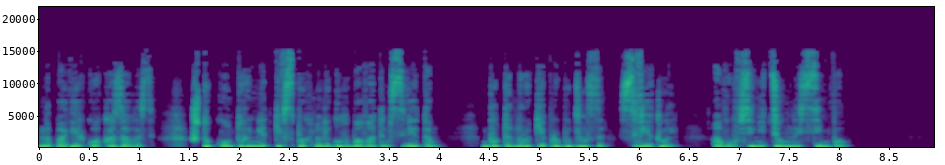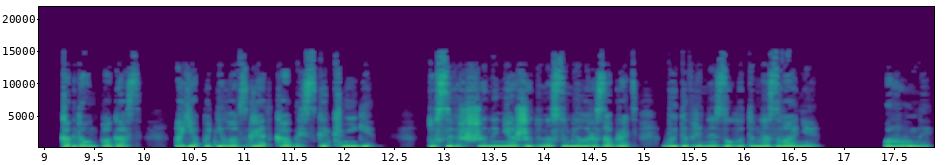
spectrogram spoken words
На поверку оказалось, что контуры метки вспыхнули голубоватым светом, будто на руке пробудился светлый, а вовсе не темный символ. Когда он погас, а я подняла взгляд к абрисской книге, то совершенно неожиданно сумела разобрать выдавленное золотом название. Руны.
